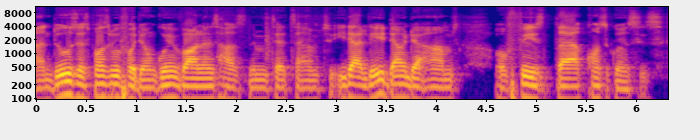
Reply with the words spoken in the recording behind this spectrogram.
and those responsible for the ongoing violence has limited time to either lay down their arms or face dire consequences.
